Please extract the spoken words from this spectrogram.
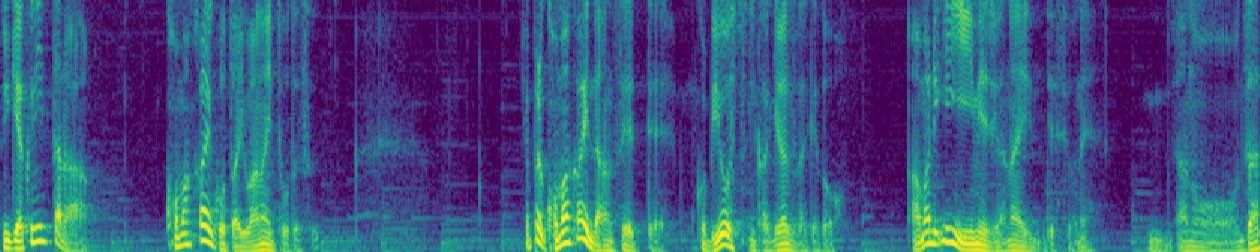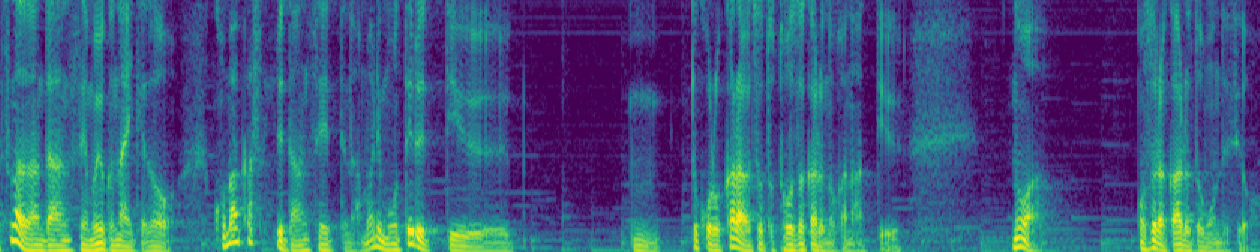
で逆に言ったら、細かいことは言わないってことです。やっぱり細かい男性って、これ美容室に限らずだけど、あまりいいイメージがないんですよね。あの雑な男性もよくないけど細かすぎる男性っていうのはあまりモテるっていう、うん、ところからはちょっと遠ざかるのかなっていうのはおそらくあると思うんですよ。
